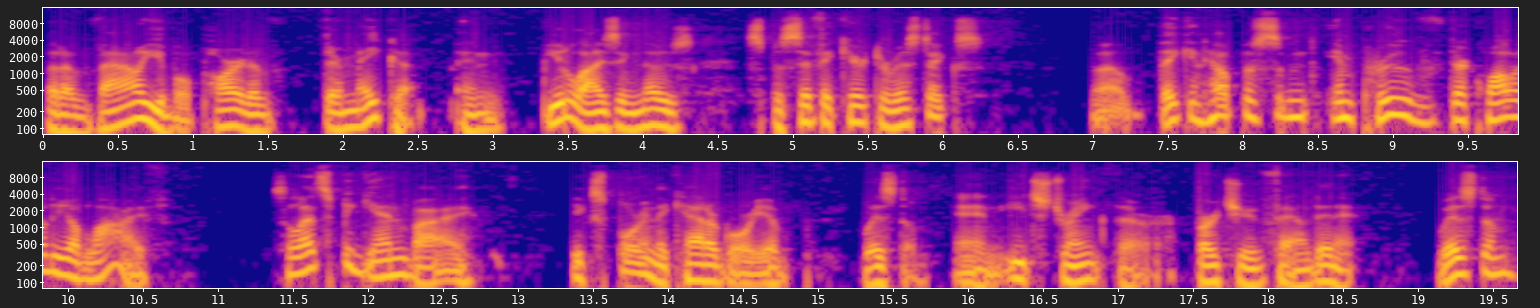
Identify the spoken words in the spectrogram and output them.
but a valuable part of their makeup and utilizing those specific characteristics, well, they can help us improve their quality of life. So let's begin by exploring the category of wisdom and each strength or virtue found in it. Wisdom,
